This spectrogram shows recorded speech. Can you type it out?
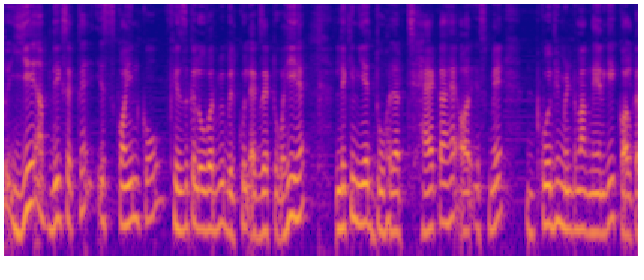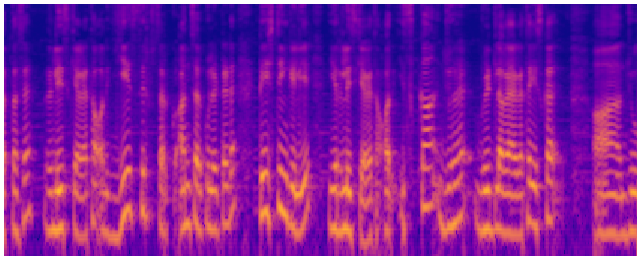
तो ये आप देख सकते हैं, इस कॉइन को फ़िज़िकल ओवरव्यू बिल्कुल एग्जैक्ट वही है, लेकिन ये 2006 का है और इसमें कोई भी मिंट मार्क नहीं है कि कोलकाता से रिलीज़ किया गया था और ये सिर्फ़ अनसर्कुलेटेड है टेस्टिंग के लिए ये रिलीज़ किया गया था। और इसका जो है विड लगाया गया था, इसका जो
